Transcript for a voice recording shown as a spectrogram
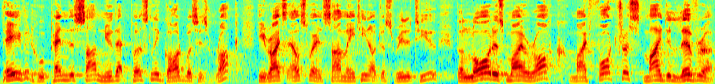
David, who penned this psalm, knew that personally. God was his rock. He writes elsewhere in Psalm 18, I'll just read it to you. The Lord is my rock, my fortress, my deliverer,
